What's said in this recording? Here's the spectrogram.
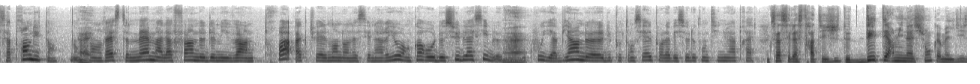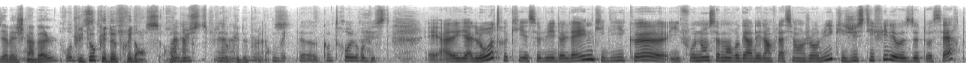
ça prend du temps. Donc on reste même à la fin de 2023 actuellement dans le scénario encore au-dessus de la cible. du coup, il y a bien du potentiel pour la BCE de continuer après. Donc ça, c'est la stratégie de détermination, comme elle dit Isabelle Schnabel, plutôt que de prudence. Robuste plutôt que de prudence. Oui, de contrôle robuste. Et euh, il y a l'autre qui est celui de Lane qui dit qu'il euh, faut non seulement regarder l'inflation aujourd'hui, qui justifie les hausses de taux certes,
